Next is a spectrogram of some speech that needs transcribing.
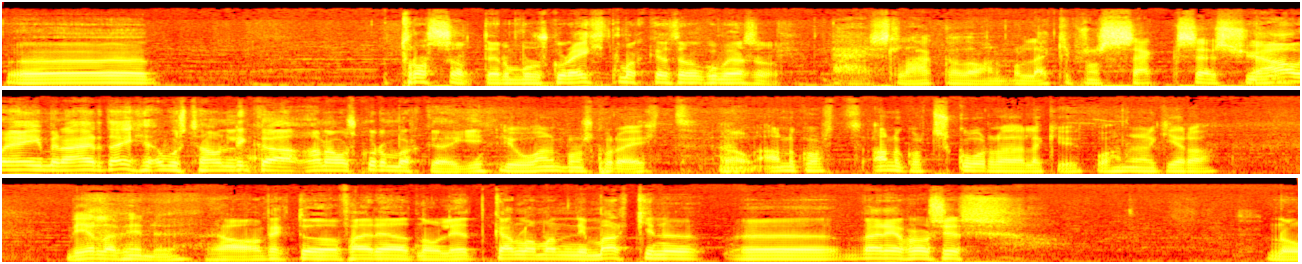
Uh, Trossart, erum búin að skora eitt mark eftir að hann komið í Arsenal? Nei, slaka það, hann er búin að leggja upp svona 6 eða 7 Já, ég, ég meina, er þetta veist, hann líka, hann á að skora mark eða ekki? Jú, hann er búin að skora eitt. Annarkort skoraði að leggja upp Og hann er að gera vel af hinnu Já, hann fekk döða færið þarna og let gamla mannin í markinu uh, verja frá sér. Nú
